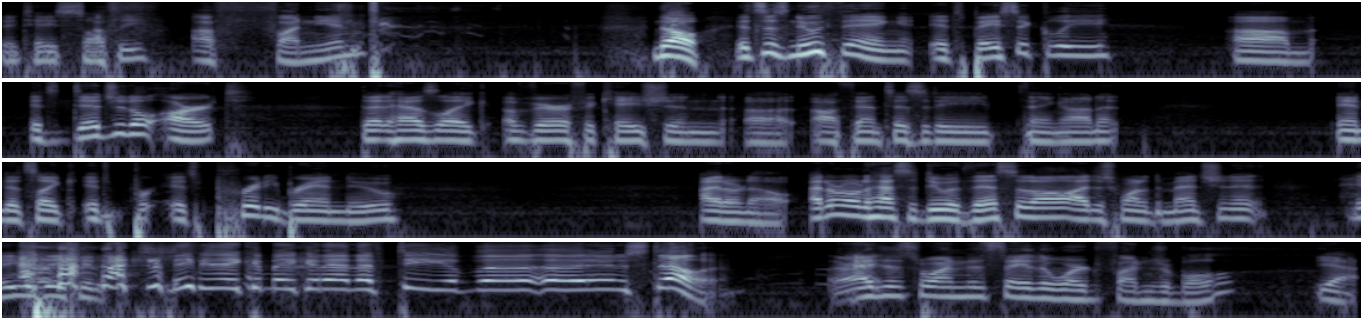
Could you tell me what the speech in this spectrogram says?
They taste A salty. f- A, funyun? no, it's this new thing. It's basically, um, it's digital art that has like a verification, uh, authenticity thing on it, and it's like it's it's pretty brand new. I don't know. I don't know what it has to do with this at all. I just wanted to mention it. Maybe they could. maybe they could make an NFT of uh, uh, Interstellar. All I just wanted to say the word fungible. yeah,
